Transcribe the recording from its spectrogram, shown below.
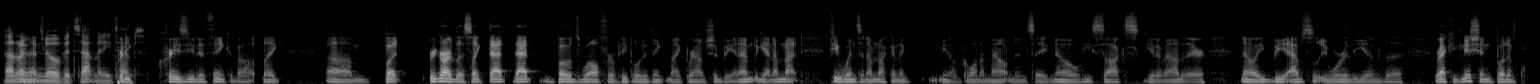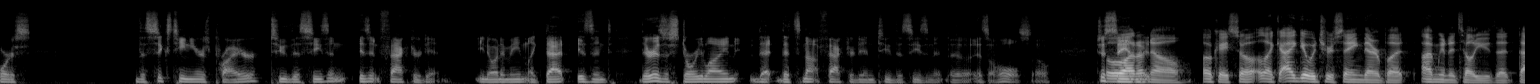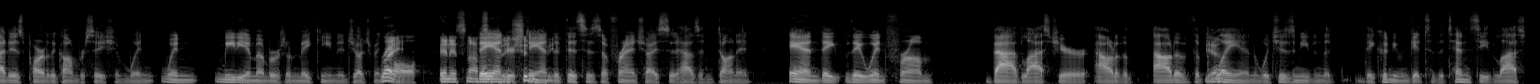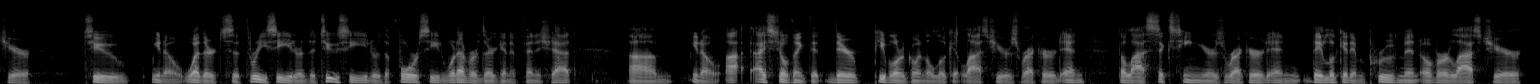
I don't And even know if it's that many times. crazy to think about. Like, um, but regardless, like that that bodes well for people who think Mike Brown should be. And I'm, again, I'm not if he wins it, I'm not going to you know go on a mountain and say no, he sucks, get him out of there. No, he'd be absolutely worthy of the recognition. But of course, the 16 years prior to this season isn't factored in. You know what I mean? Like that isn't. There is a storyline that that's not factored into the season uh, as a whole. So, just Oh, saying. I don't that- know. Okay, so like I get what you're saying there, but I'm going to tell you that that is part of the conversation when when media members are making a judgment Right, call. and it's not. they supp- it shouldn't understand that this is a franchise that hasn't done it, and they they went from bad last year out of the out of the Yeah. play-in, which isn't even the they couldn't even get to the 10 seed last year, to you know whether it's the three seed or the two seed or the four seed, whatever they're going to finish at. Um, you know, I, I still think that there people are going to look at last year's record and the last 16 years record, and they look at improvement over last year.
